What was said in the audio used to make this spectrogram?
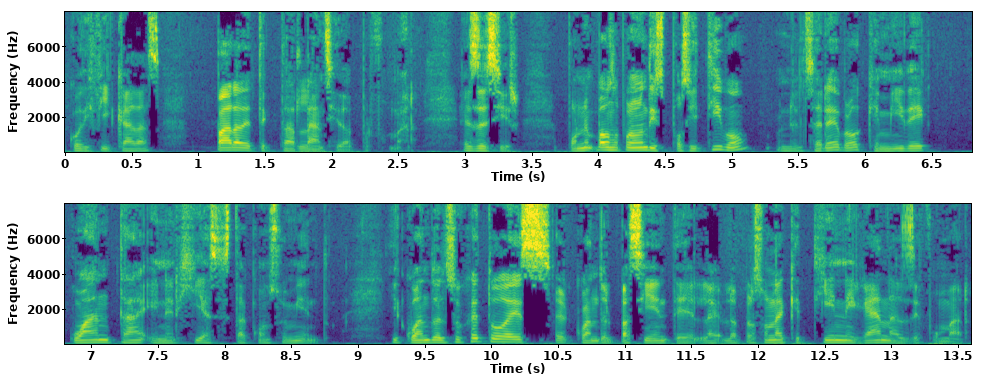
codificadas para detectar la ansiedad por fumar. Es decir, vamos a poner un dispositivo en el cerebro que mide cuánta energía se está consumiendo. Y cuando el sujeto es, eh, cuando el paciente, la, persona que tiene ganas de fumar,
